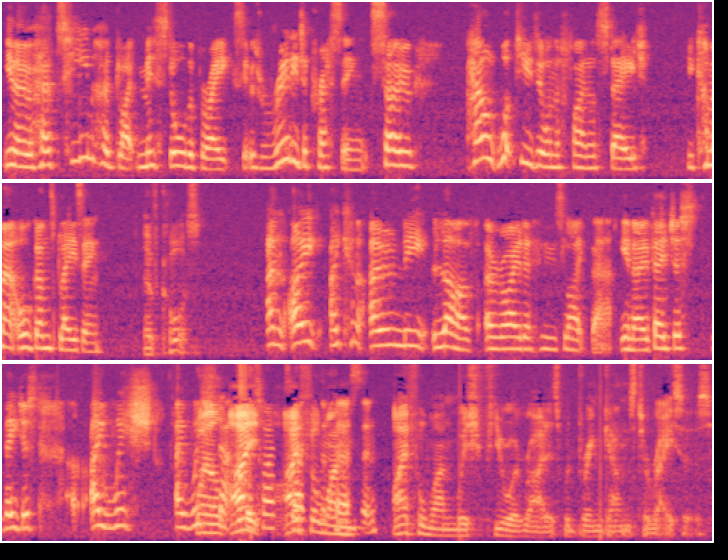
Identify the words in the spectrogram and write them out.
You know, her team had like missed all the breaks. It was really depressing. So, how what do you do on the final stage? You come out all guns blazing. Of course. And I, I can only love a rider who's like that. You know, they just, they just. I wish, I wish well, that I, I, I for one, person. I for one wish fewer riders would bring guns to races,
